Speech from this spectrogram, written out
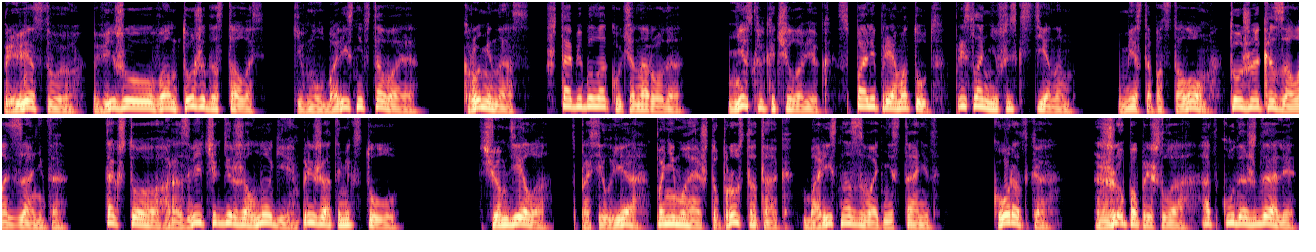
«Приветствую. Вижу, вам тоже досталось», — кивнул Борис, не вставая. Кроме нас, в штабе была куча народа. Несколько человек спали прямо тут, прислонившись к стенам. Место под столом тоже оказалось занято. Так что разведчик держал ноги прижатыми к стулу. «В чем дело?» — спросил я, понимая, что просто так Борис нас звать не станет. Коротко. Жопа пришла, откуда ждали.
